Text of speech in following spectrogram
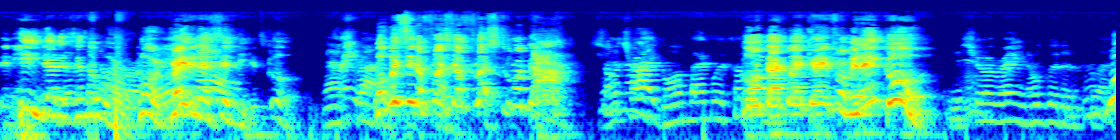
than he that is in the world. Glory, greater that's in me is good. That's right. But we see the flesh, that flesh is going to die. That's right. Going back where it comes Going back where it came from. It ain't good. It sure ain't no good in the flesh. Woo!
